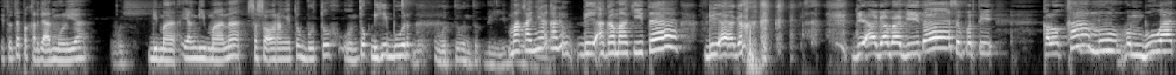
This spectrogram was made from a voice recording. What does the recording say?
Itu teh pekerjaan mulia Di yang di mana seseorang itu butuh untuk dihibur. Bu- butuh untuk dihibur. Makanya kan di agama kita di agama di agama kita seperti kalau kamu membuat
